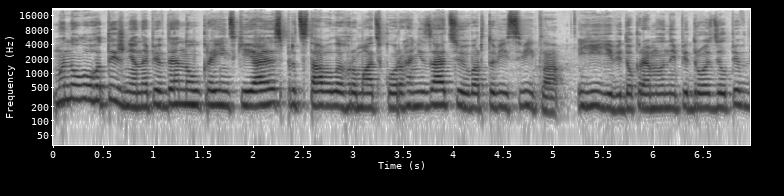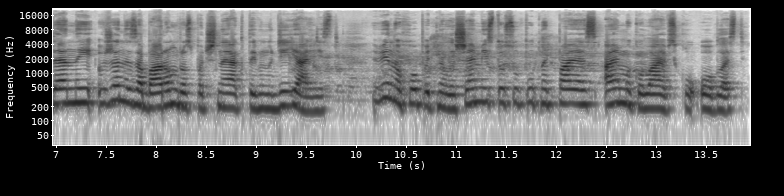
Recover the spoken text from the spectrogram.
Минулого тижня на південноукраїнській АЕС представили громадську організацію Вартові світла. Її відокремлений підрозділ Південний вже незабаром розпочне активну діяльність. Він охопить не лише місто супутник ПАЕС, а й Миколаївську область.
